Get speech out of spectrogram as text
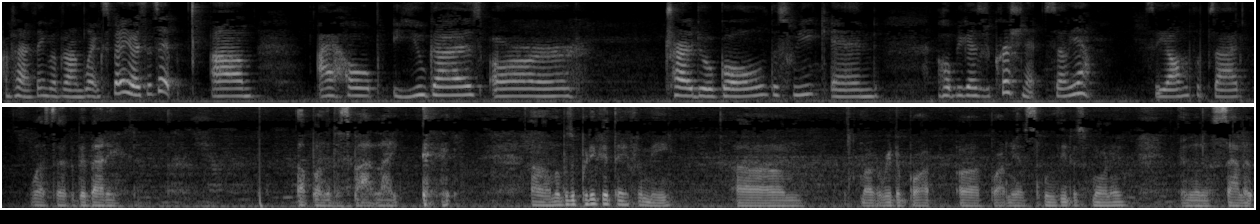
I'm trying to think of drawing blanks. But anyways, that's it. Um, I hope you guys are trying to do a goal this week and I hope you guys are crushing it. So yeah, see y'all on the flip side. What's up, everybody? Up under the spotlight. um, it was a pretty good day for me. Um, Margarita brought uh, brought me a smoothie this morning and then a salad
